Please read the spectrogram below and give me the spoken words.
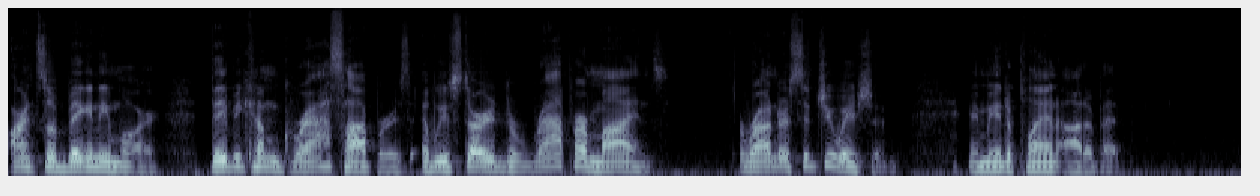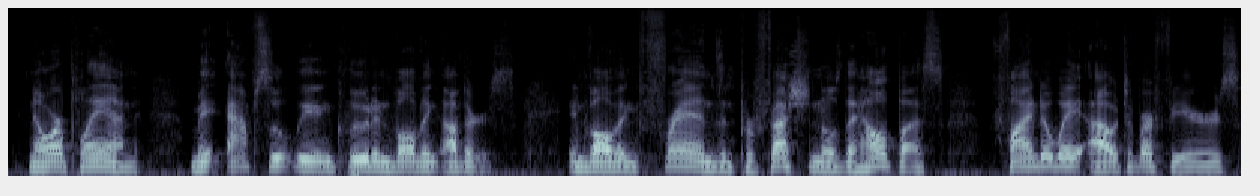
aren't so big anymore. They become grasshoppers, and we've started to wrap our minds around our situation and made a plan out of it. Now, our plan may absolutely include involving others, involving friends and professionals to help us find a way out of our fears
